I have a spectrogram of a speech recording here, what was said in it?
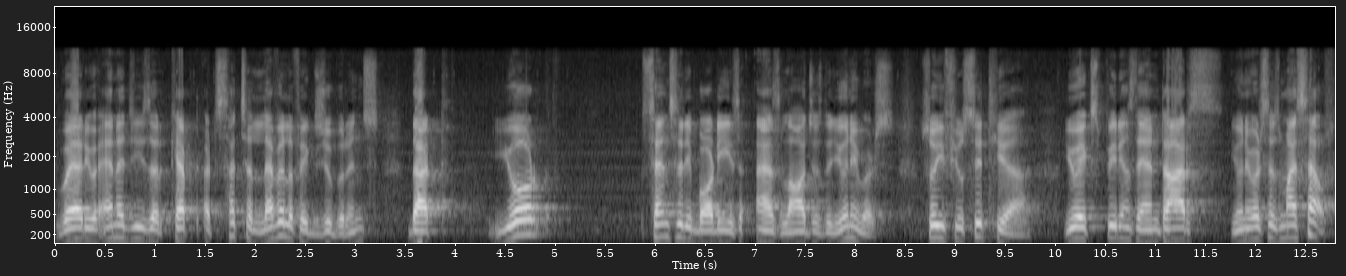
where your energies are kept at such a level of exuberance that your sensory body is as large as the universe. So if you sit here, you experience the entire universe as myself.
